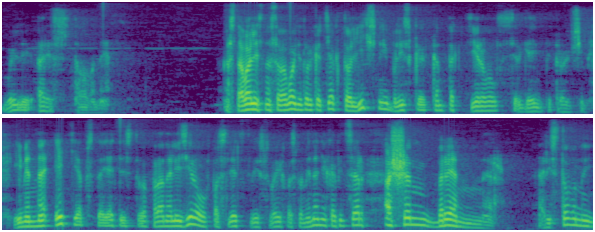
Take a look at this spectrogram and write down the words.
были арестованы. Оставались на свободе только те, кто лично и близко контактировал с Сергеем Петровичем. Именно эти обстоятельства проанализировал впоследствии в своих воспоминаниях офицер Ашенбреннер, арестованный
